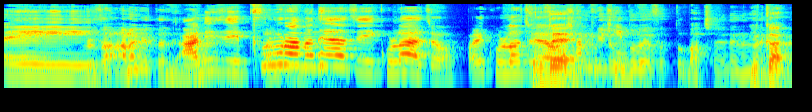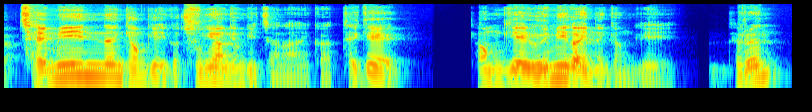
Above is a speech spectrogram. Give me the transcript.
에이. 그래서 안 하겠다는 얘기예요. 아니지 프로라면 해야지 골라야죠. 빨리 골라줘요. 근데- 한 3기 샴푸킴. 정도 해서 또 맞춰야 되는 그러니까 거니까요? 재미있는 경기, 그러니까 중요한 경기 있잖아. 그러니까 되게 경기에 의미가 있는 경기들은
